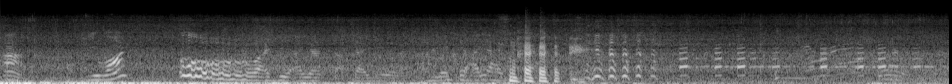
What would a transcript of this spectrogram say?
Ah, you want? Oh, adik ayah tak percaya. Ah, ayah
